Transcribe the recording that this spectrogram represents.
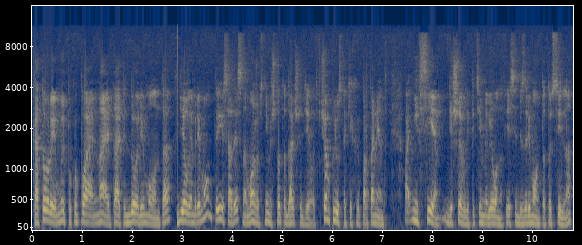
которые мы покупаем на этапе до ремонта, делаем ремонт и, соответственно, можем с ними что-то дальше делать. В чем плюс таких апартаментов? Они все дешевле 5 миллионов, если без ремонта, то сильно.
